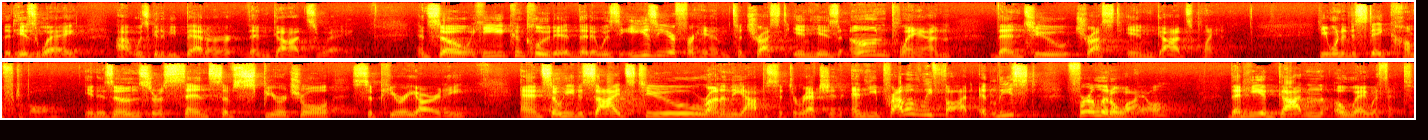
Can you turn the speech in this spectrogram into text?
that his way uh, was going to be better than God's way. And so he concluded that it was easier for him to trust in his own plan than to trust in God's plan. He wanted to stay comfortable in his own sort of sense of spiritual superiority. And so he decides to run in the opposite direction. And he probably thought, at least for a little while, that he had gotten away with it.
